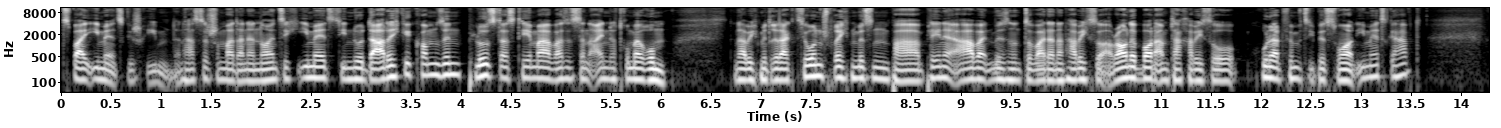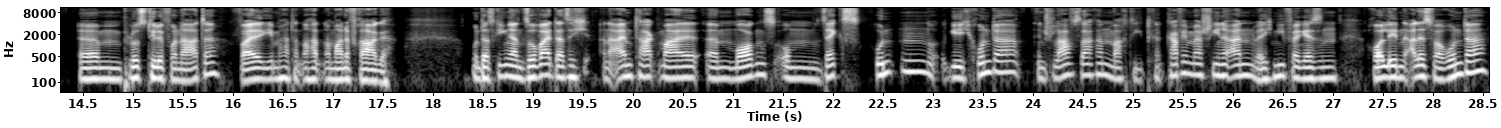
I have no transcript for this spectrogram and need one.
zwei E-Mails geschrieben. Dann hast du schon mal deine 90 E-Mails, die nur dadurch gekommen sind, plus das Thema, was ist denn eigentlich noch drumherum. Dann habe ich mit Redaktionen sprechen müssen, ein paar Pläne erarbeiten müssen und so weiter. Dann habe ich so roundabout am Tag habe ich so 150 bis 200 E-Mails gehabt, ähm, plus Telefonate, weil jemand hat noch, hat noch mal eine Frage. Und das ging dann so weit, dass ich an einem Tag mal ähm, morgens um sechs unten gehe ich runter in Schlafsachen, mache die Kaffeemaschine an, werde ich nie vergessen, Rollläden, alles war runter,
